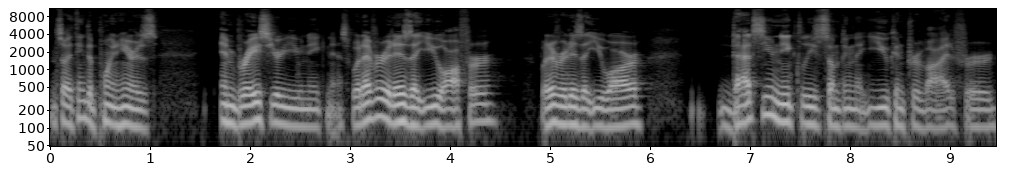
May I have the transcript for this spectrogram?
And so I think the point here is embrace your uniqueness. Whatever it is that you offer, whatever it is that you are, that's uniquely something that you can provide for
